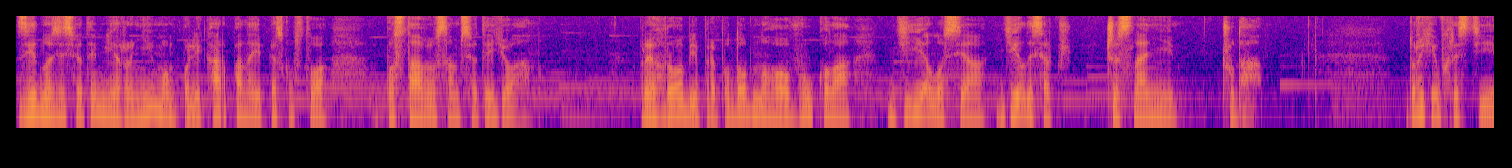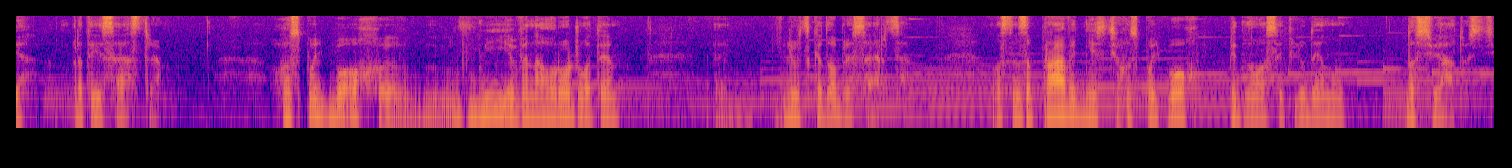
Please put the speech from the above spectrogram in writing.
згідно зі святим Єронімом Полікарпа на єпископство поставив сам святий Йоанн. При гробі преподобного Вукола діялося, діялися численні чуда. Дорогі в Христі, брати і сестри, Господь Бог е, вміє винагороджувати людське добре серце. Власне, за праведність Господь Бог підносить людину до святості.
